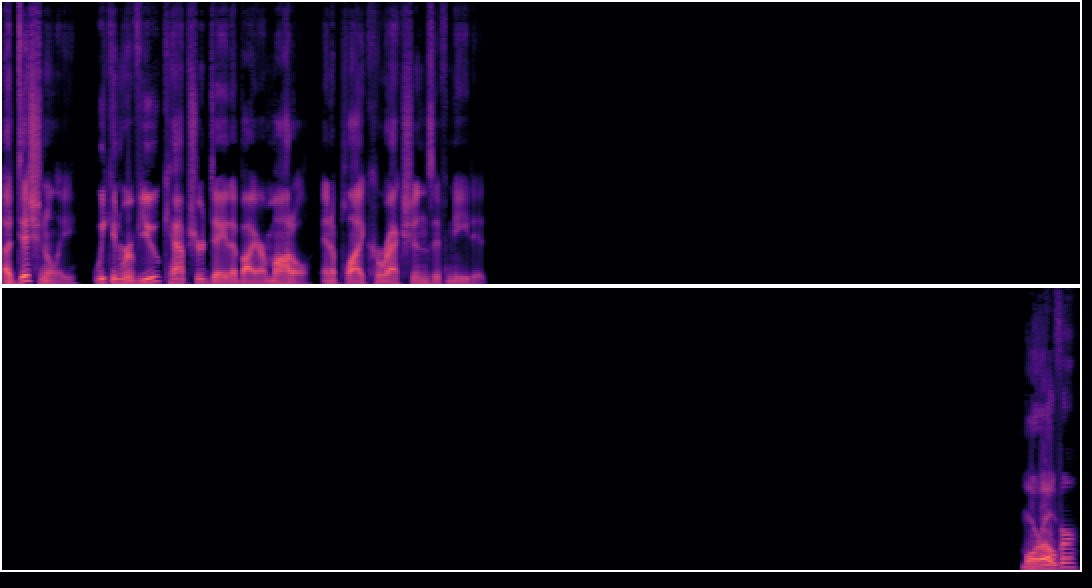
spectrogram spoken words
Additionally, we can review captured data by our model and apply corrections if needed. Moreover,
